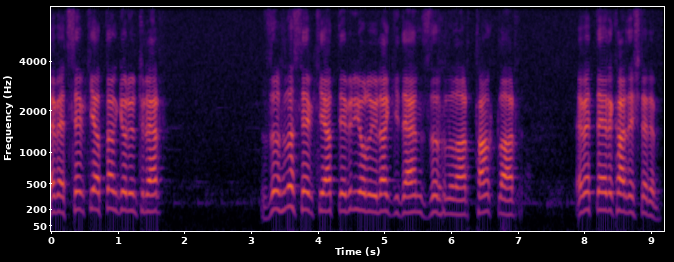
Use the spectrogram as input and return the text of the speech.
Evet sevkiyattan görüntüler. Zırhlı sevkiyat demir yoluyla giden zırhlılar, tanklar. Evet değerli kardeşlerim.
